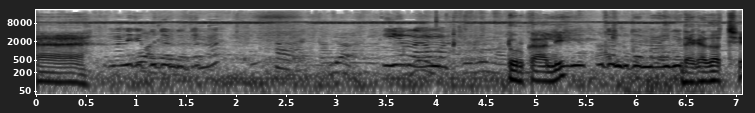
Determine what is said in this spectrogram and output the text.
হ্যাঁ টুরকা আলি। দেখা যাচ্ছে।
